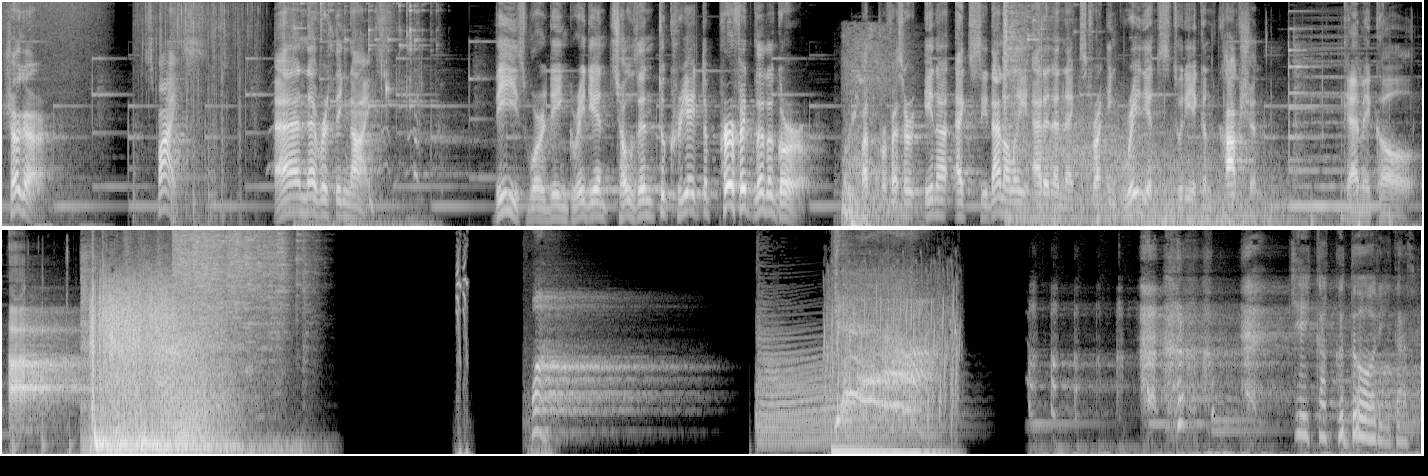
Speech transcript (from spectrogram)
sugar, spice, and everything nice. These were the ingredients chosen to create the perfect little girl. But Professor Ina accidentally added an extra ingredient to the concoction. Chemical ah. One. 計画通りだぜ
